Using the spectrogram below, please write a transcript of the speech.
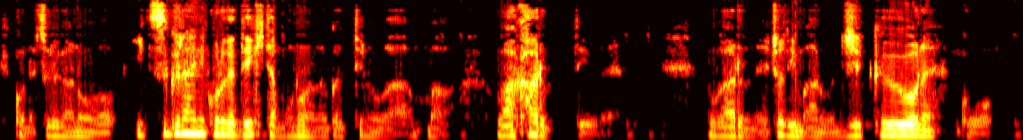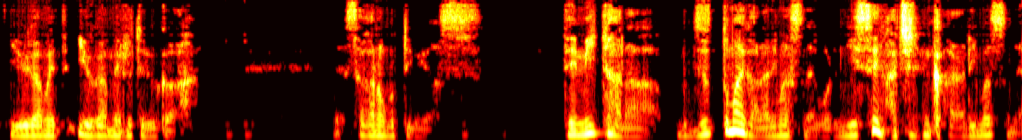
結構ね、それがあの、いつぐらいにこれができたものなのかっていうのが、まあ、わかるっていうね、のがあるんで、ちょっと今、あの、時空をね、こう、歪め、歪めるというか、ね、遡ってみます。で、見たら、ずっと前からありますね。これ2008年からありますね。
